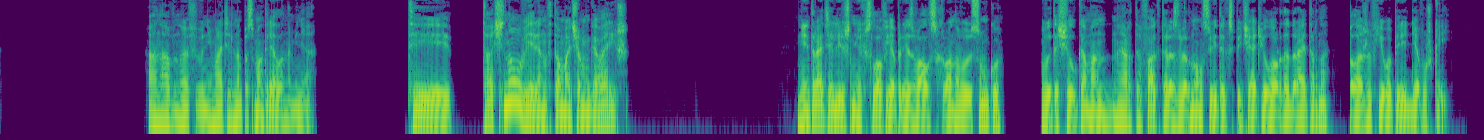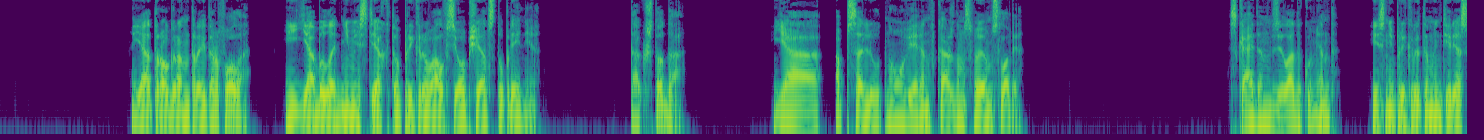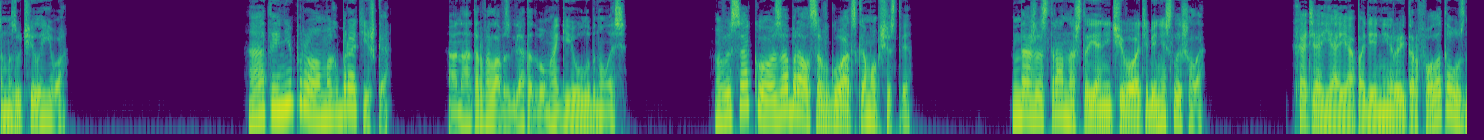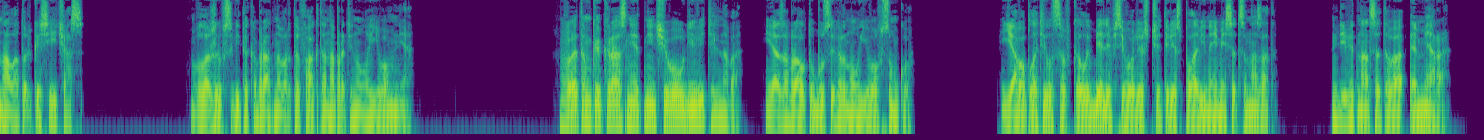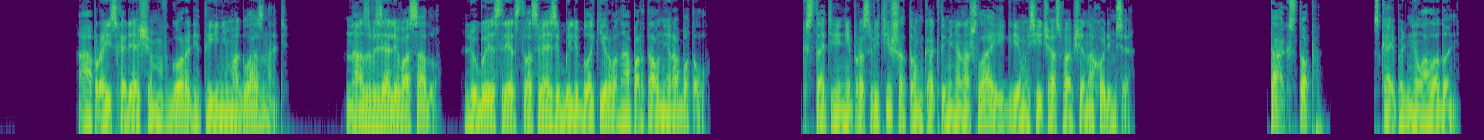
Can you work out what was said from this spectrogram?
Она вновь внимательно посмотрела на меня. Ты точно уверен в том, о чем говоришь? Не тратя лишних слов, я призвал схроновую сумку, вытащил командный артефакт и развернул свиток с печатью лорда Драйтерна, положив его перед девушкой. Я Трогран Трейтерфола, и я был одним из тех, кто прикрывал всеобщее отступление. Так что да, я абсолютно уверен в каждом своем слове. Скайден взяла документ и с неприкрытым интересом изучила его. «А ты не промах, братишка!» Она оторвала взгляд от бумаги и улыбнулась. «Высоко забрался в гуадском обществе. Даже странно, что я ничего о тебе не слышала. Хотя я и о падении Рейтерфоллата узнала только сейчас. Вложив свиток обратно в артефакт, она протянула его мне. В этом как раз нет ничего удивительного. Я забрал тубус и вернул его в сумку. Я воплотился в колыбели всего лишь четыре с половиной месяца назад, 19-го Эмера. А о происходящем в городе ты и не могла знать. Нас взяли в осаду, Любые средства связи были блокированы, а портал не работал. Кстати, не просветишь о том, как ты меня нашла и где мы сейчас вообще находимся? Так, стоп. Скай подняла ладонь.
